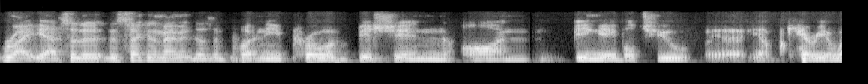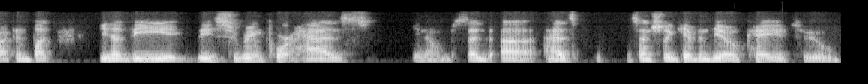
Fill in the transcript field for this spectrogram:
Right. Yeah. So the, the Second Amendment doesn't put any prohibition on being able to uh, you know, carry a weapon, but you know the the Supreme Court has you know said uh, has essentially given the okay to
